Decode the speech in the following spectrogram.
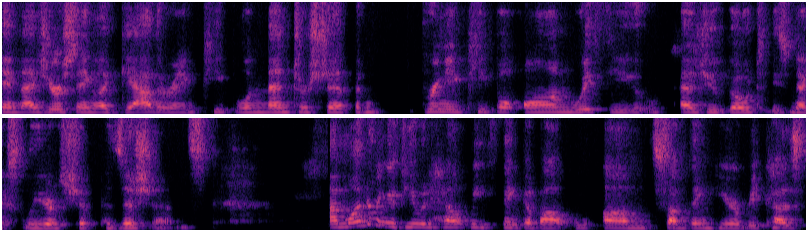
and as you're saying, like gathering people and mentorship and bringing people on with you as you go to these next leadership positions. I'm wondering if you would help me think about um, something here because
